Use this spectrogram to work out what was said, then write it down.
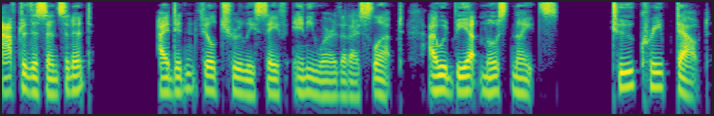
After this incident, I didn't feel truly safe anywhere that I slept. I would be up most nights, too creeped out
